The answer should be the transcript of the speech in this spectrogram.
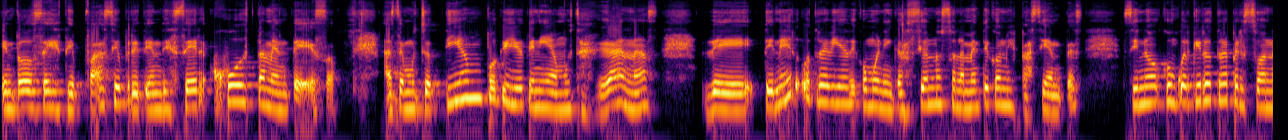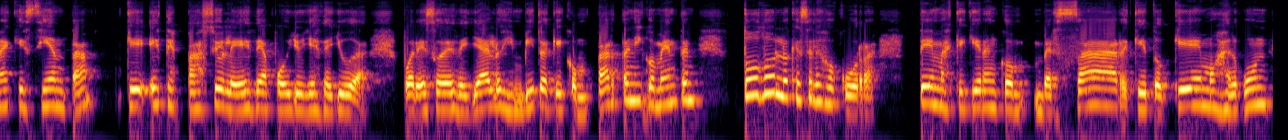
Entonces este espacio pretende ser justamente eso. Hace mucho tiempo que yo tenía muchas ganas de tener otra vía de comunicación, no solamente con mis pacientes, sino con cualquier otra persona que sienta que este espacio le es de apoyo y es de ayuda. Por eso desde ya los invito a que compartan y comenten todo lo que se les ocurra, temas que quieran conversar, que toquemos, algún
